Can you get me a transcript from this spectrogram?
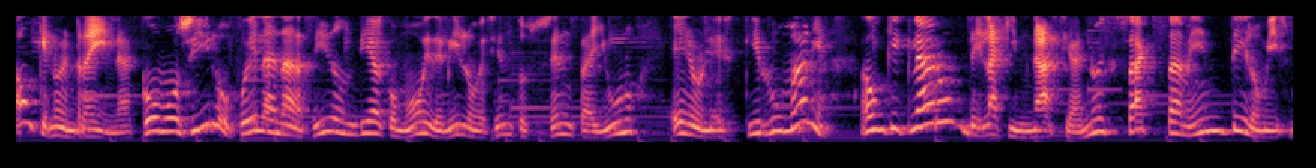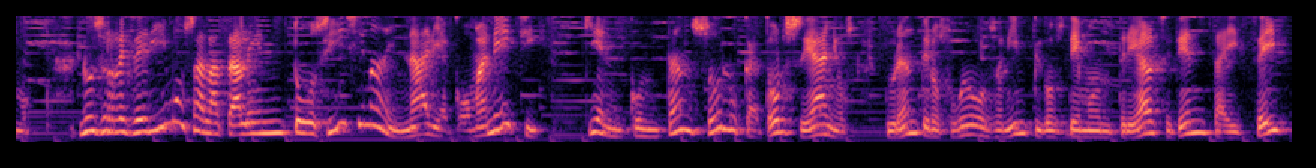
aunque no en reina, como si lo fue la nacida un día como hoy de 1961 en Onesti, Rumania, aunque claro, de la gimnasia, no exactamente lo mismo. Nos referimos a la talentosísima de Nadia Comaneci, quien con tan solo 14 años durante los Juegos Olímpicos de Montreal 76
